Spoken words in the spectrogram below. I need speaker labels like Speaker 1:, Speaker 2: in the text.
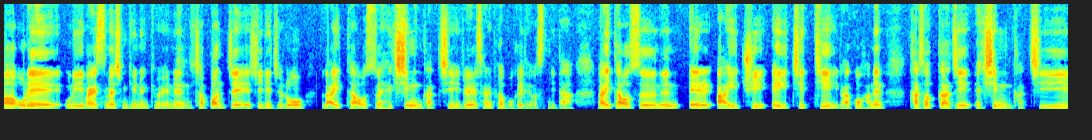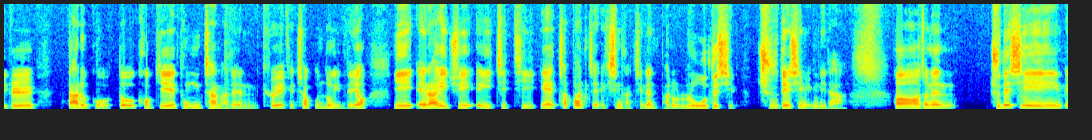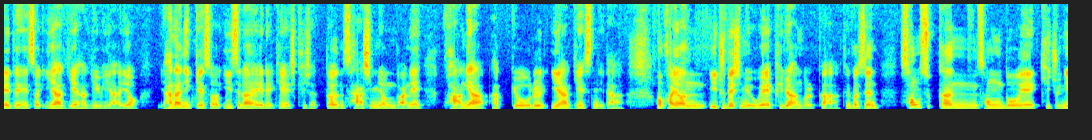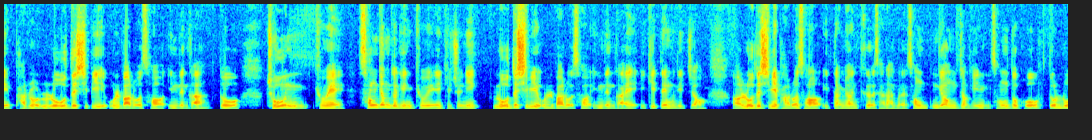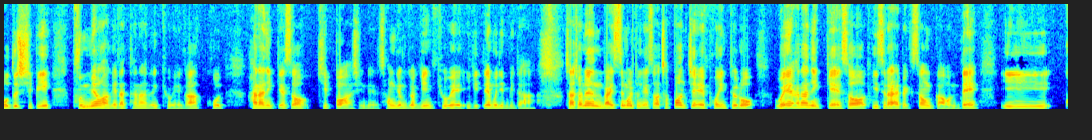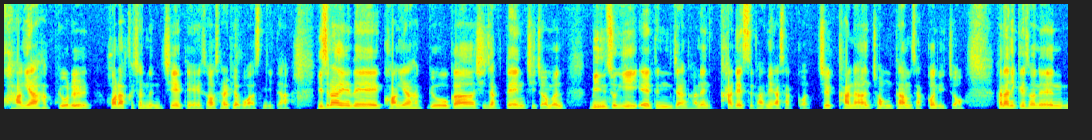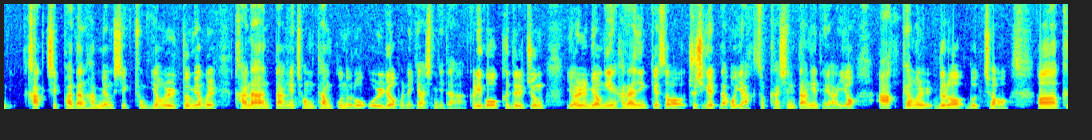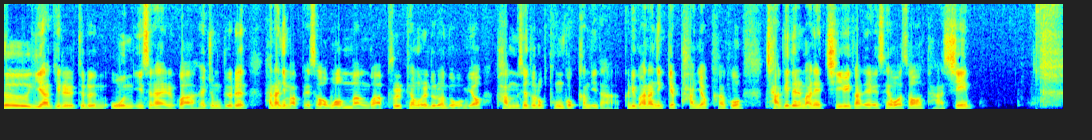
Speaker 1: 어, 올해 우리 말씀에 심기는 교회는 첫 번째 시리즈로 라이트하우스의 핵심 가치를 살펴보게 되었습니다. 라이트하우스는 LIGHT라고 하는 다섯 가지 핵심 가치를 따르고 또 거기에 동참하는 교회 개척 운동인데요. 이 LIGHT의 첫 번째 핵심 가치는 바로 로드십, 주대심입니다. 어, 저는 주대심에 대해서 이야기하기 위하여 하나님께서 이스라엘에게 시키셨던 40년간의 광야 학교를 이야기했습니다. 어, 과연 이 주대심이 왜 필요한 걸까? 그것은 성숙한 성도의 기준이 바로 로드십이 올바로 서 있는가? 또 좋은 교회, 성경적인 교회의 기준이 로드십이 올바로 서 있는가에 있기 때문이죠. 어, 로드십이 바로 서 있다면 그 사람은 성경적인 성도고 또 로드십이 분명하게 나타나는 교회가 곧 하나님께서 기뻐하시는 성경적인 교회이기 때문입니다. 자, 저는 말씀을 통해서 첫 번째 포인트로 왜 하나님께서 이스라엘 백성 가운데 이 광야 학교를 허락하셨는지에 대해서 살펴보았습니다. 이스라엘의 광야 학교가 시작된 지점은 민수기에 등장하는 가데스 바네아 사건, 즉 가나안 정탐 사건이죠. 하나님께서는 각 지파당 한 명씩 총 12명을 가나안 땅의 정탐꾼으로 올려보내게 하십니다. 그리고 그들 중 10명이 하나님께서 주시겠다고 약속하신 땅에 대하여 악평을 늘어놓죠. 아, 그 이야기를 들은 온 이스라엘과 회중들은 하나님 앞에서 원망과 불평을 늘어놓으며 밤새도록 통곡합니다. 그리고 하나님께 반역하고 자기들만의 지휘관을 세워서 다시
